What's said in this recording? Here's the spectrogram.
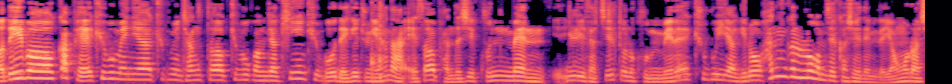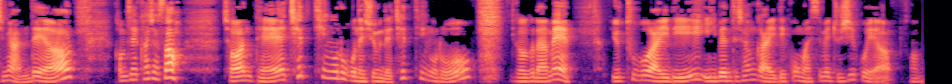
어, 네이버 카페 큐브매니아, 큐브맨 장터, 큐브 광장, 킹앤큐브 4개 중에 하나에서 반드시 군맨 1247 또는 군맨의 큐브 이야기로 한글로 검색하셔야 됩니다. 영어로 하시면 안 돼요. 검색하셔서 저한테 채팅으로 보내주시면 돼요. 채팅으로. 그 다음에 유튜브 아이디, 이벤트 참가 아이디 꼭 말씀해 주시고요. 어,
